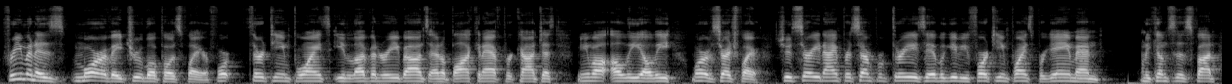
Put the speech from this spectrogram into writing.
Freeman is more of a true low post player. Four, 13 points, 11 rebounds, and a block and a half per contest. Meanwhile, Ali Ali, more of a stretch player. Shoots 39% from three. He's able to give you 14 points per game, and when it comes to this spot,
